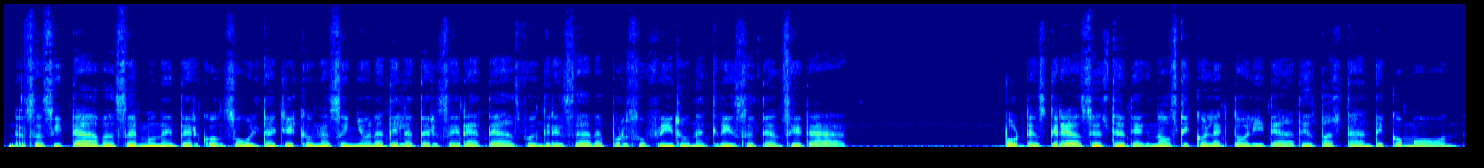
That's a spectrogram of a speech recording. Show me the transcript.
Necesitaba hacerme una interconsulta ya que una señora de la tercera edad fue ingresada por sufrir una crisis de ansiedad. Por desgracia, este diagnóstico en la actualidad es bastante común.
